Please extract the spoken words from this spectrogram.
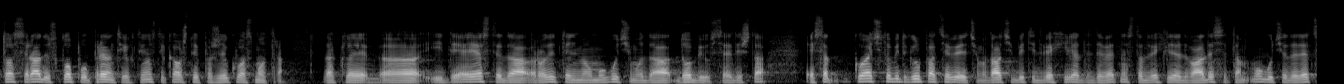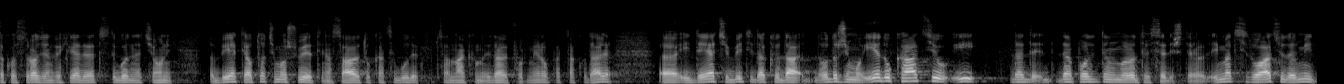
To se radi u sklopu preventivnih aktivnosti kao što je pažljivkova smotra. Dakle, ideja jeste da roditeljima omogućimo da dobiju sedišta, E sad, koja će to biti grupacija, vidjet ćemo. Da li će biti 2019. 2020. Moguće da je deca koja su rođene 2019. godine će oni dobijeti, ali to ćemo još vidjeti na savjetu kad se bude sad nakon i dalje formirao pa tako dalje. E, ideja će biti dakle, da održimo i edukaciju i da, da podignemo roditelj sedište. Imate situaciju da mi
